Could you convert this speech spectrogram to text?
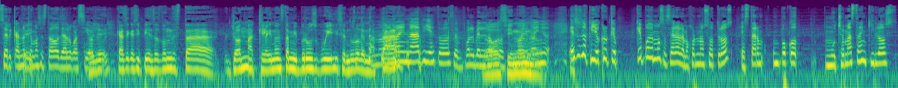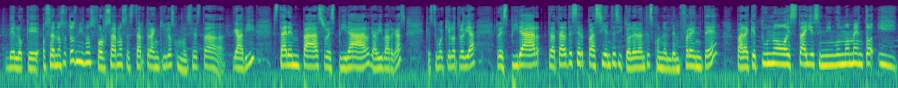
cercano Sí. que hemos estado de algo así Oye, horrible. casi que si piensas, ¿dónde está John McClane? ¿Dónde está mi Bruce Willis en Duro de No, Matar? no hay nadie, todos se vuelven No, locos. sí, no hay Eso es lo que yo creo que, ¿qué podemos hacer a lo mejor nosotros? Estar un poco mucho más tranquilos de lo que, o sea, nosotros mismos forzarnos a estar tranquilos, como decía esta Gaby, estar en paz, respirar, Gaby Vargas, que estuvo aquí el otro día, respirar, tratar de ser pacientes y tolerantes con el de enfrente, para que tú no estalles en ningún momento y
